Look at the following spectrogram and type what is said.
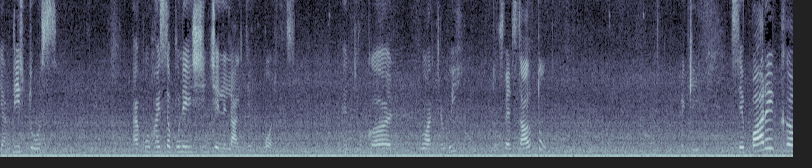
i-am distrus. Acum hai să punem și în celelalte părți. Pentru că nu ar trebui într-un fel sau altul. Ok. Se pare că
